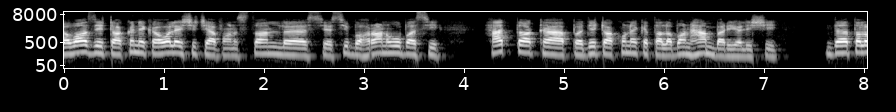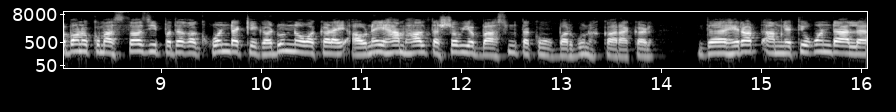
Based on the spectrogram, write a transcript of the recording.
یوازې ټاکنې کولای شي چې افغانستان له سیاسي بحرانه وباسي، حتی که په دې ټاکنو کې طالبان هم بریالي شي، د طالبانو کوم استازي په دغه غونډه کې ګډون نه وکړی او نه هم هلته شویو بحثونو ته کوم خبرګون ښکارا کړ د هرات امنیتي غونډه له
